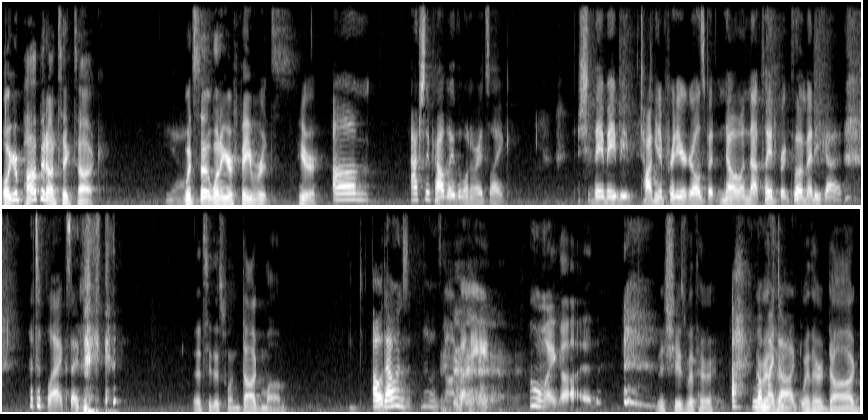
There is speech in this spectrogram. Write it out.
Oh, you're popping on TikTok. Yeah. What's the one of your favorites here? Um, actually, probably the one where it's like sh they may be talking to prettier girls, but no one that played for Club America. That's a flex, I think. Let's see this one. Dog mom. oh, that one's that one's not funny. Oh my god. She's with her. Ah, I love with my her- dog, With her dog.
